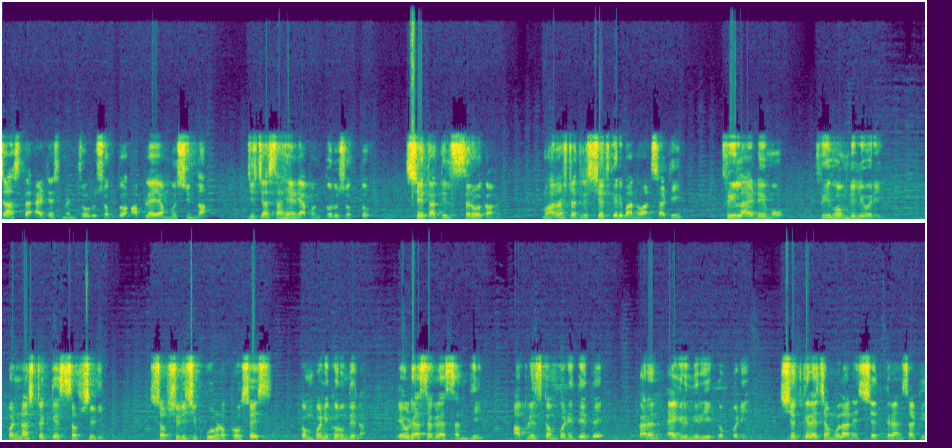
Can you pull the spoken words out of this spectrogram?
जास्त अटॅचमेंट जोडू शकतो आपल्या या मशीनला जिच्या सहाय्याने आपण करू शकतो शेतातील सर्व कामे. महाराष्ट्रातील शेतकरी बांधवांसाठी फ्री लाय डेमो फ्री होम डिलिव्हरी पन्नास टक्के सबसिडी सबसिडीची पूर्ण प्रोसेस कंपनी करून देणार. एवढ्या सगळ्या संधी आपलीच कंपनी देते कारण ॲग्रिनीर ही कंपनी शेतकऱ्याच्या मुलाने शेतकऱ्यांसाठी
